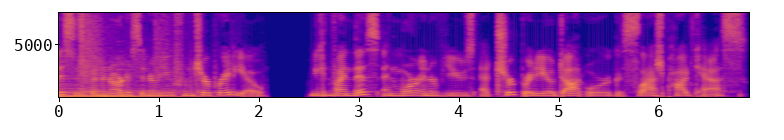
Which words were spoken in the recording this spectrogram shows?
This has been an artist interview from Chirp Radio. You can find this and more interviews at chirpradio.org slash podcasts.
